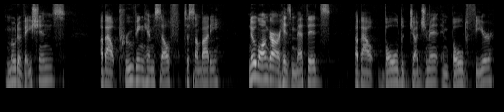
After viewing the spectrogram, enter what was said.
motivations about proving himself to somebody. No longer are his methods about bold judgment and bold fear.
